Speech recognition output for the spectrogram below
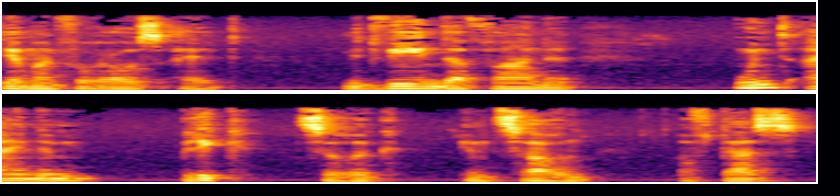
der man vorauseilt, mit wehender Fahne und einem Blick zurück im Zorn auf das,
